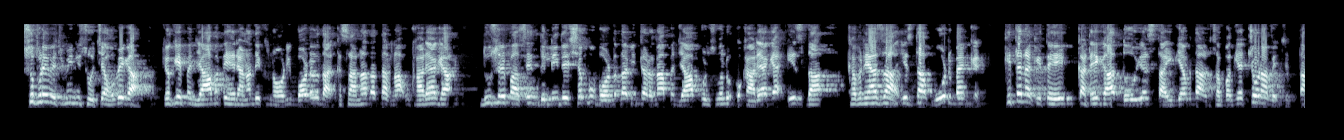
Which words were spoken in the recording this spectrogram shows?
ਸੁਪਨੇ ਵਿੱਚ ਵੀ ਨਹੀਂ ਸੋਚਿਆ ਹੋਵੇਗਾ, ਕਿਉਂਕਿ ਪੰਜਾਬ ਅਤੇ ਹਰਿਆਣਾ ਦੇ ਖਨੌਰੀ ਬਾਰਡਰ ਦਾ ਕਿਸਾਨਾਂ ਦਾ ਧਰਨਾ ਉਖਾੜਿਆ ਗਿਆ। ਦੂਸਰੇ ਪਾਸੇ ਦਿੱਲੀ ਦੇ ਸ਼ੰਭੂ ਬਾਰਡਰ ਦਾ ਵੀ ਧਰਨਾ ਪੰਜਾਬ ਪੁਲਿਸ ਵੱਲੋਂ ਉਖਾੜਿਆ ਗਿਆ। ਇਸ ਦਾ ਖਮਨਿਆਜ਼ਾ ਇਸ ਦਾ ਵੋਟ ਬੈਂਕ ਕਿਤੇ ਨਾ ਕਿਤੇ ਘਟੇਗਾ 2027 ਦੀਆਂ ਵਿਧਾਨ ਸਭਾ ਦੀਆਂ ਚੋਣਾਂ ਵਿੱਚ। ਧੰਨਵਾਦ।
